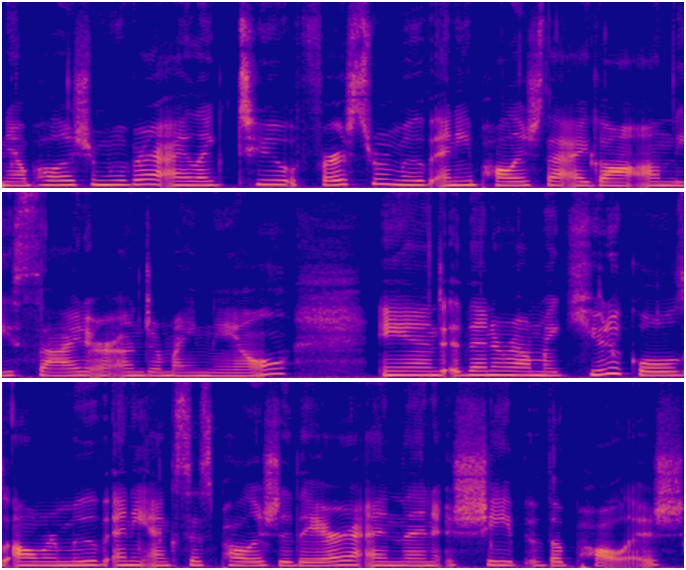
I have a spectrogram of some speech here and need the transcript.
nail polish remover, I like to first remove any polish that I got on the side or under my nail and then around my cuticles I'll remove any excess polish there and then shape the polish.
